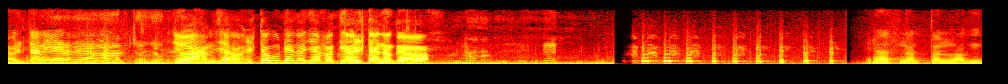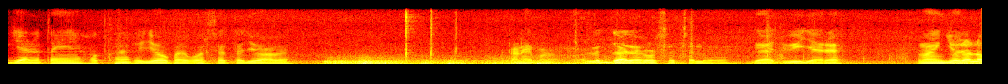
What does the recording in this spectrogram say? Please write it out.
અલ્ટા નહીં જો. આમ જા અલ્ટો ઉડે તો જા બાકી અલ્ટા નો ગાવો રાતના ત્રણ વાગી ગયા ને ત્યાં હક નથી જેવો ભાઈ વરસાદ તો જો આવે. અટાણે પણ લગાતાર વરસાદ ચાલુ ગયા વી જ્યારે. તમે ગયો ગયેલો ને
